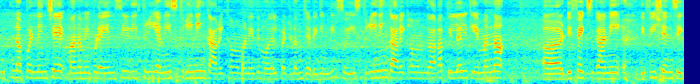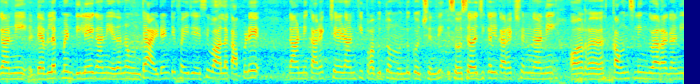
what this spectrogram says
పుట్టినప్పటి నుంచే మనం ఇప్పుడు ఎన్సీడీ త్రీ అని స్క్రీనింగ్ కార్యక్రమం అనేది మొదలు పెట్టడం జరిగింది. సో ఈ స్క్రీనింగ్ కార్యక్రమం ద్వారా పిల్లలకి ఏమన్నా డిఫెక్ట్స్ కానీ డిఫిషియన్సీ కానీ డెవలప్మెంట్ డిలే కానీ ఏదైనా ఉంటే ఐడెంటిఫై చేసి వాళ్ళకి అప్పుడే దాన్ని కరెక్ట్ చేయడానికి ప్రభుత్వం ముందుకొచ్చింది. సో సర్జికల్ కరెక్షన్ కానీ ఆర్ కౌన్సిలింగ్ ద్వారా కానీ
